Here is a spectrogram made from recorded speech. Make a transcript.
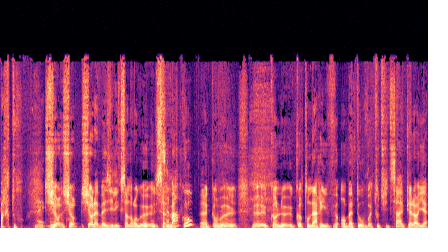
partout sur, sur, sur, la basilique San, euh, Marco, hein, quand, mhm. euh, euh, quand, le, quand on arrive en bateau, on voit tout de suite ça. Et puis alors, il y a,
